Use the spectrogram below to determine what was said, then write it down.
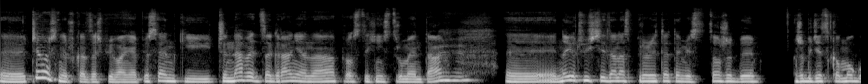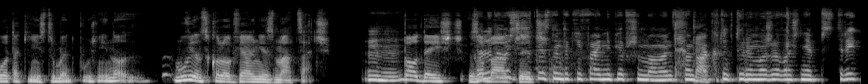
E, czy właśnie na przykład zaśpiewania piosenki, czy nawet zagrania na prostych instrumentach. Mhm. No i oczywiście dla nas priorytetem jest to, żeby, żeby dziecko mogło taki instrument później, no, mówiąc kolokwialnie, zmacać. Mhm. Podejść, zobaczyć. Ale to myślę, że to jest ten taki fajny pierwszy moment kontaktu, tak. który może właśnie pstryk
